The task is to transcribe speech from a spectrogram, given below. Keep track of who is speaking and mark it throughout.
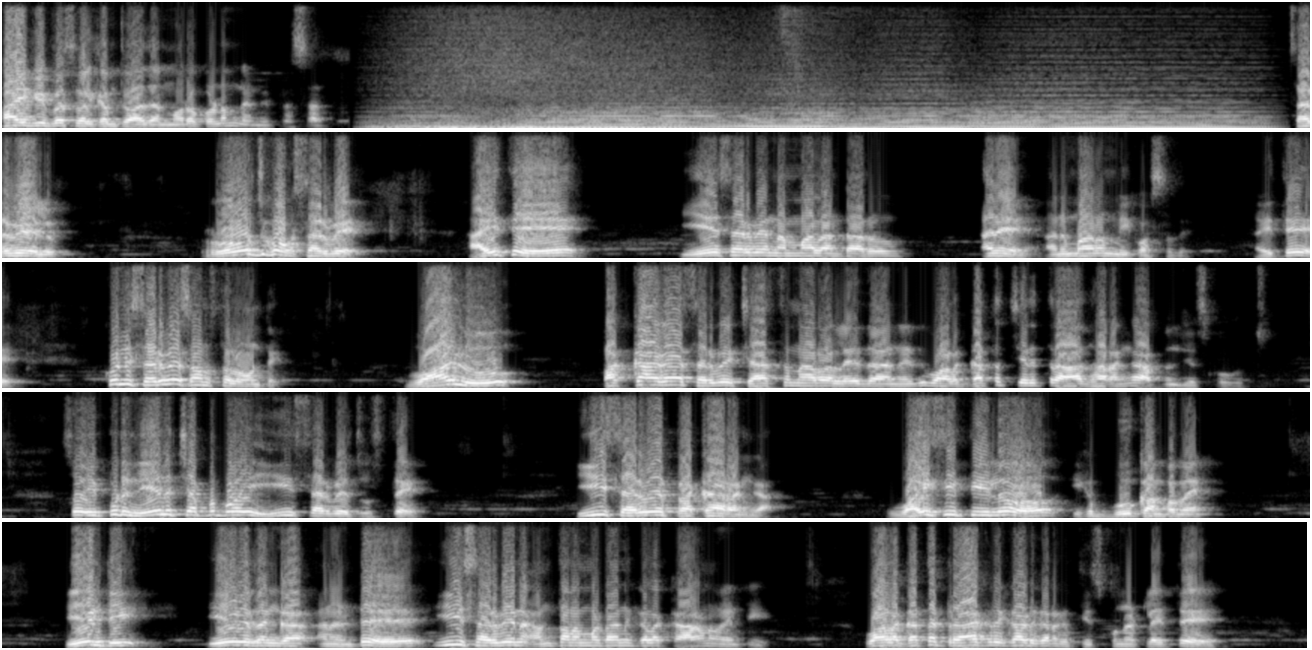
Speaker 1: Hi viewers welcome to ఆదాన్ మరోకొండం నేను ప్రసాద్ సర్వేలు రోజుకు ఒక సర్వే అయితే ఏ సర్వే నమ్మాలంటారు అనే అనుమానం మీకు వస్తుంది అయితే కొన్ని సర్వే సంస్థలు ఉంటాయి. వాళ్ళు పక్కాగా సర్వే చేస్తున్నారా లేదా అనేది వాళ్ళ గత చరిత్ర ఆధారంగా అర్థం చేసుకోవచ్చు. సో ఇప్పుడు నేను చెప్పబోయే ఈ సర్వే చూస్తే ఈ సర్వే ప్రకారంగా వైసీపీలో ఇక భూకంపమే. ఏంటి? ఏ విధంగా అని అంటే ఈ సర్వేని అంత నమ్మటానికి గల కారణం ఏంటి? వాళ్ళ గత ట్రాక్ రికార్డు కనుక తీసుకున్నట్లయితే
